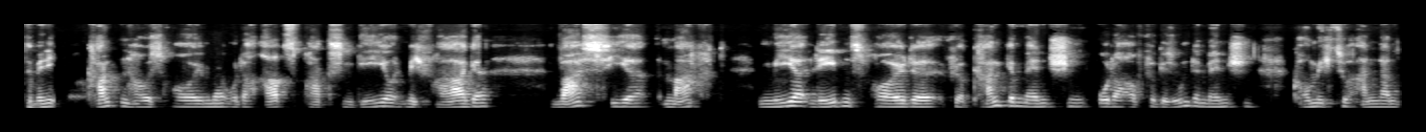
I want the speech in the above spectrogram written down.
Also wenn ich Krankenhausräume oder Arztpraxen gehe und mich frage, was hier macht mehr Lebensfreude für kranke Menschen oder auch für gesunde Menschen, komme ich zu anderen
